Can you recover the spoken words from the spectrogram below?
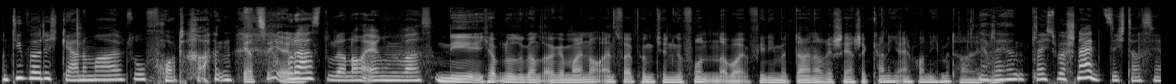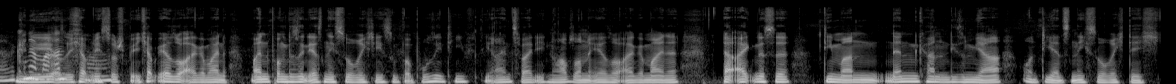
Und die würde ich gerne mal so vortragen. Erzähl. Oder hast du da noch irgendwie was? Nee, ich habe nur so ganz allgemein noch ein, zwei Pünktchen gefunden, aber Feli, mit deiner Recherche kann ich einfach nicht mithalten. Ja, vielleicht, vielleicht überschneidet sich das ja. Wir können ja nee, mal also ich habe nicht so spät, ich habe eher so allgemeine. Meine Punkte sind erst nicht so richtig super positiv, die ein, zwei, die ich noch habe, sondern eher so allgemeine Ereignisse, die man nennen kann in diesem Jahr und die jetzt nicht so richtig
